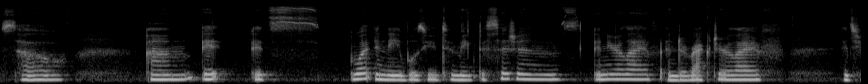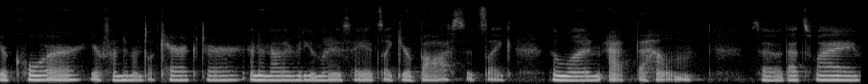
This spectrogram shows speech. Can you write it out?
So um, it it's what enables you to make decisions in your life and direct your life. It's your core, your fundamental character. And another video of mine I say it's like your boss. It's like the one at the helm. So that's why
